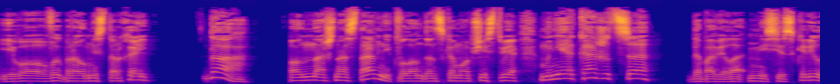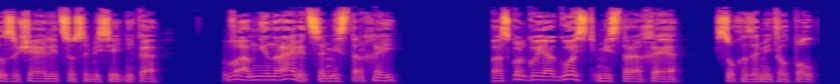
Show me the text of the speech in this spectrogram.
«Его выбрал мистер Хей?» «Да, он наш наставник в лондонском обществе. Мне кажется...» — добавила миссис Крилл, изучая лицо собеседника — вам не нравится, мистер Хэй?» «Поскольку я гость мистера Хэя», — сухо заметил Пол,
